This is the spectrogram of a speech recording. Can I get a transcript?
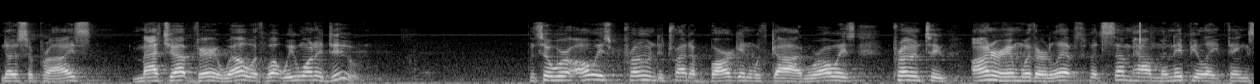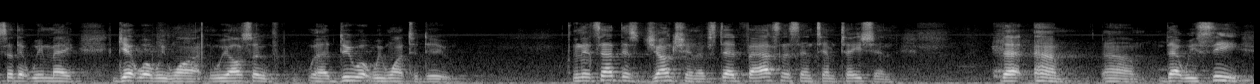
no surprise, match up very well with what we want to do? And so we're always prone to try to bargain with God. We're always prone to honor Him with our lips, but somehow manipulate things so that we may get what we want. We also uh, do what we want to do. And it's at this junction of steadfastness and temptation that um, um, that we see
